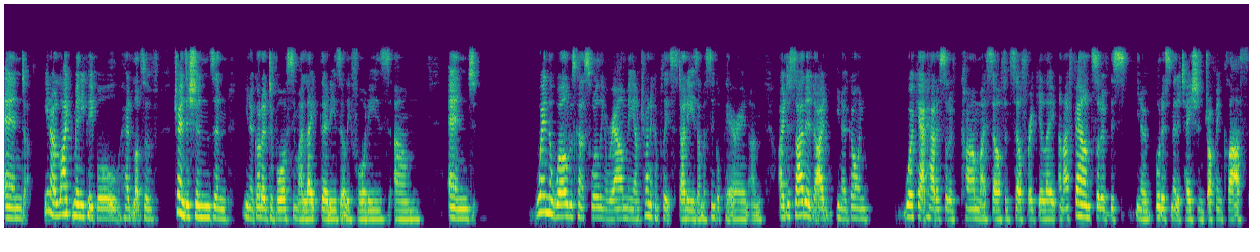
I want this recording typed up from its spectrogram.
and you know like many people had lots of transitions and you know got a divorce in my late 30s early 40s um, and when the world was kind of swirling around me, I'm trying to complete studies. I'm a single parent. I'm. I decided I'd you know go and work out how to sort of calm myself and self-regulate. And I found sort of this you know Buddhist meditation drop-in class,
